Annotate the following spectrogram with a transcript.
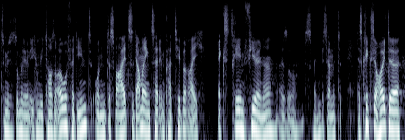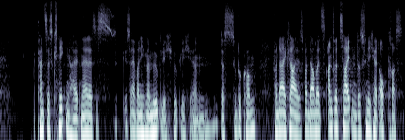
zumindest Dominik und ich um die 1000 Euro verdient und das war halt zur damaligen Zeit im KT-Bereich extrem viel, ne? Also das ist ja mit, das kriegst du ja heute, kannst das knicken halt, ne? Das ist, ist einfach nicht mehr möglich, wirklich ähm, das zu bekommen. Von daher klar, das waren damals andere Zeiten und das finde ich halt auch krass.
